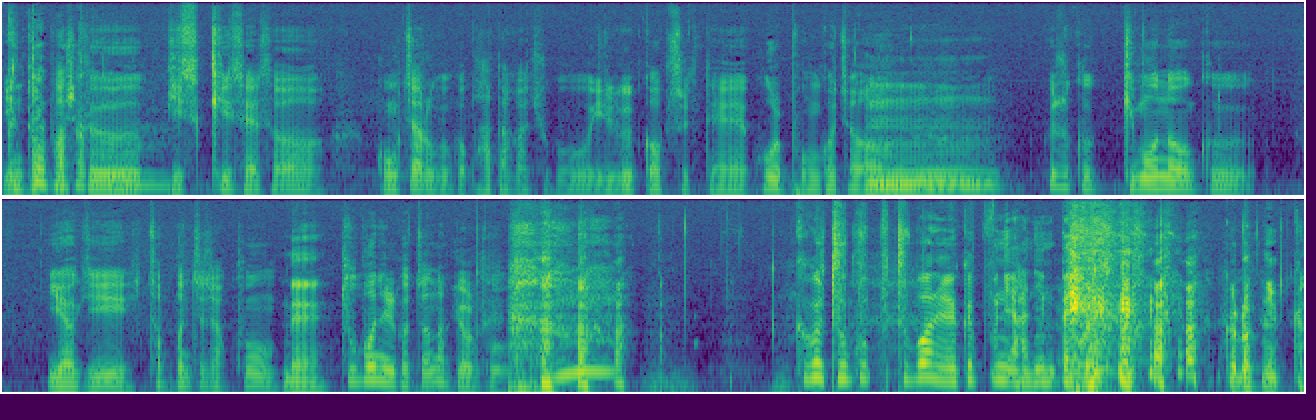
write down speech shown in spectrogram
인터파크 보셨구나. 비스킷에서 공짜로 그거 받아가지고 읽을 거 없을 때 그걸 본 거죠. 음. 그래서 그 기모노 그 이야기 첫 번째 작품 네. 두번 읽었잖아 결국. 그걸 두번 읽을 뿐이 아닌데. 그러니까.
